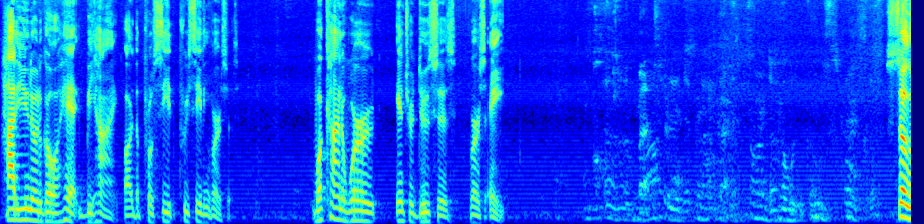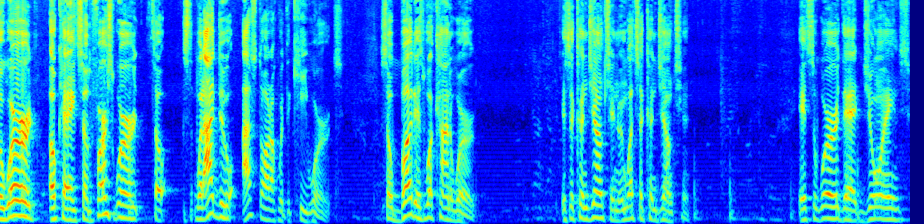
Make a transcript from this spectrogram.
How do you know to go ahead behind or the proceed, preceding verses? What kind of word introduces verse 8 So the word, okay, so the first word, so what I do, I start off with the key words. So but is what kind of word? It's a conjunction. And what's a conjunction? It's a word that joins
